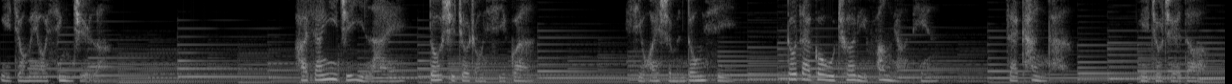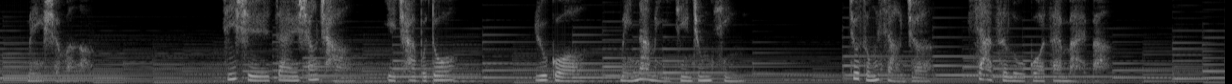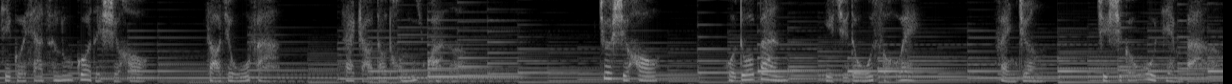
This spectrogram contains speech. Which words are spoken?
也就没有兴致了。好像一直以来都是这种习惯。喜欢什么东西，都在购物车里放两天，再看看，也就觉得没什么了。即使在商场，也差不多。如果没那么一见钟情，就总想着下次路过再买吧。结果下次路过的时候，早就无法再找到同一款了。这时候，我多半也觉得无所谓，反正只是个物件罢了。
